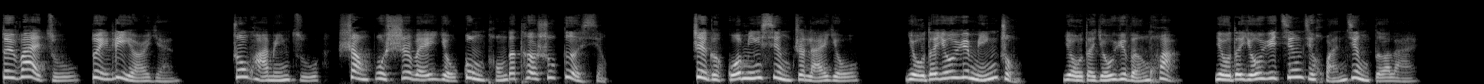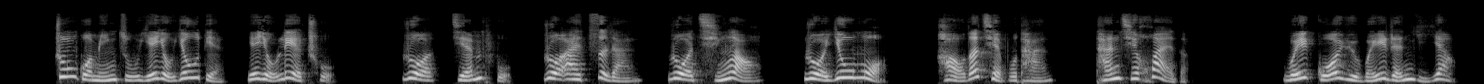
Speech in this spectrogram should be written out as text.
对外族对立而言，中华民族尚不失为有共同的特殊个性。这个国民性之来由，有的由于民种，有的由于文化，有的由于经济环境得来。中国民族也有优点，也有劣处，若简朴。若爱自然，若勤劳，若幽默，好的且不谈，谈其坏的。为国与为人一样，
